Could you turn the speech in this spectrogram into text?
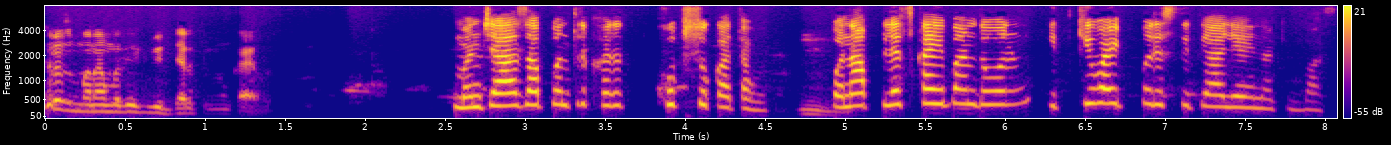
खरंच मनामध्ये एक विद्यार्थी म्हणून काय वाटतं म्हणजे आज आपण तर खरंच खूप सुखात आहोत. पण आपल्याच काही बांधवांवर इतकी वाईट परिस्थिती आली आहे ना की बस.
